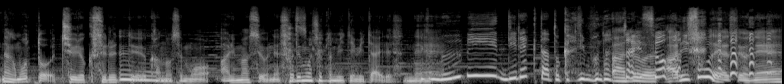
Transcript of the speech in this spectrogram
なんかもっと注力するっていう可能性もありますよね、それもちょっと見てみたいですね。ムービーディレクターとかにもなっちゃいそう。もありそうですよね。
